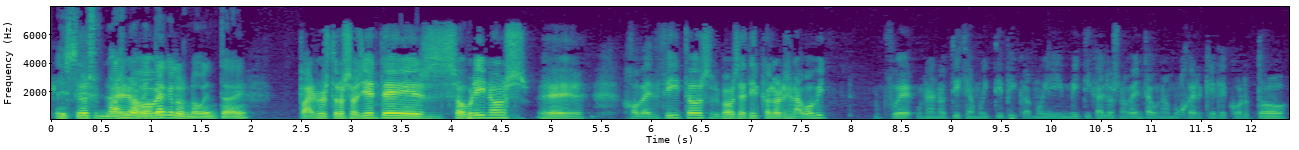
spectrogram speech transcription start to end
Eso es más Lorena 90 Bobbitt. que los 90, ¿eh? Para nuestros oyentes sobrinos, eh, jovencitos, vamos a decir que Lorena Bobbitt fue una noticia muy típica, muy mítica en los 90, una mujer que le cortó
